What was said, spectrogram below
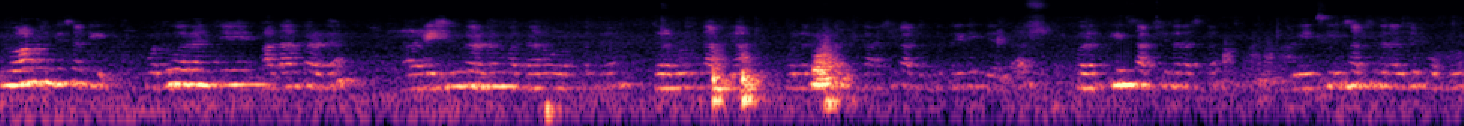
विवाह नोंदीसाठी. आधार कार्ड रेशन कार्ड मतदान ओळखपत्र जन्मनोंद दाखला व अशी कागदपत्रे घेतली जातात परत तीन साक्षीदार असतात. आणि तीन साक्षीदारांचे फोटो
